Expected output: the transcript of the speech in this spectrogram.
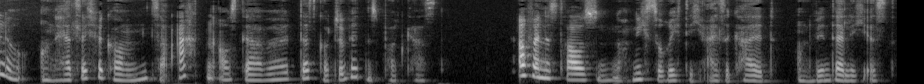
Hallo und herzlich willkommen zur achten Ausgabe des Gotcha Witness Podcast. Auch wenn es draußen noch nicht so richtig eisekalt und winterlich ist,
